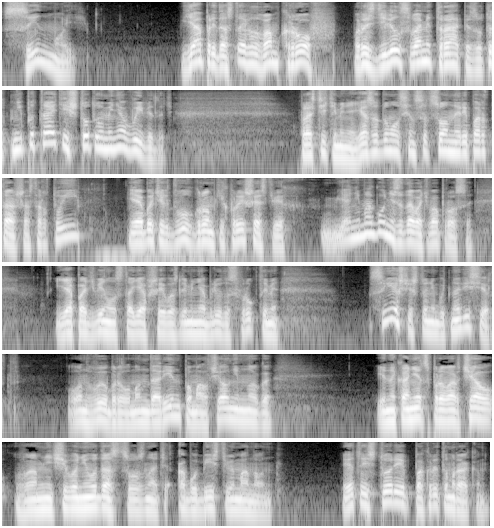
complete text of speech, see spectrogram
«Сын мой, я предоставил вам кров, разделил с вами трапезу. Так не пытайтесь что-то у меня выведать. Простите меня, я задумал сенсационный репортаж о Сартуи и об этих двух громких происшествиях. Я не могу не задавать вопросы». Я подвинул стоявшее возле меня блюдо с фруктами. «Съешьте что-нибудь на десерт». Он выбрал мандарин, помолчал немного и, наконец, проворчал, «Вам ничего не удастся узнать об убийстве Манон. Эта история покрыта мраком».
